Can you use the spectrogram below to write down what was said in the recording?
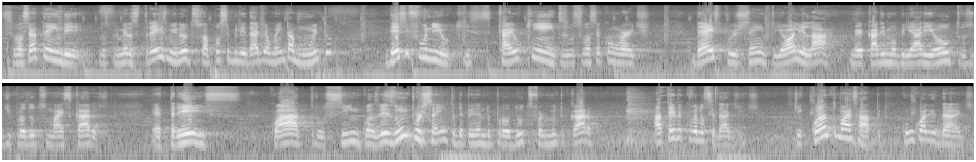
se você atender nos primeiros 3 minutos, sua possibilidade aumenta muito. Desse funil que caiu 500, se você converte 10% e olhe lá, mercado imobiliário e outros de produtos mais caros, é 3, 4, 5, às vezes 1%, dependendo do produto, se for muito caro. Atenda com velocidade, gente. Porque quanto mais rápido, com qualidade,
